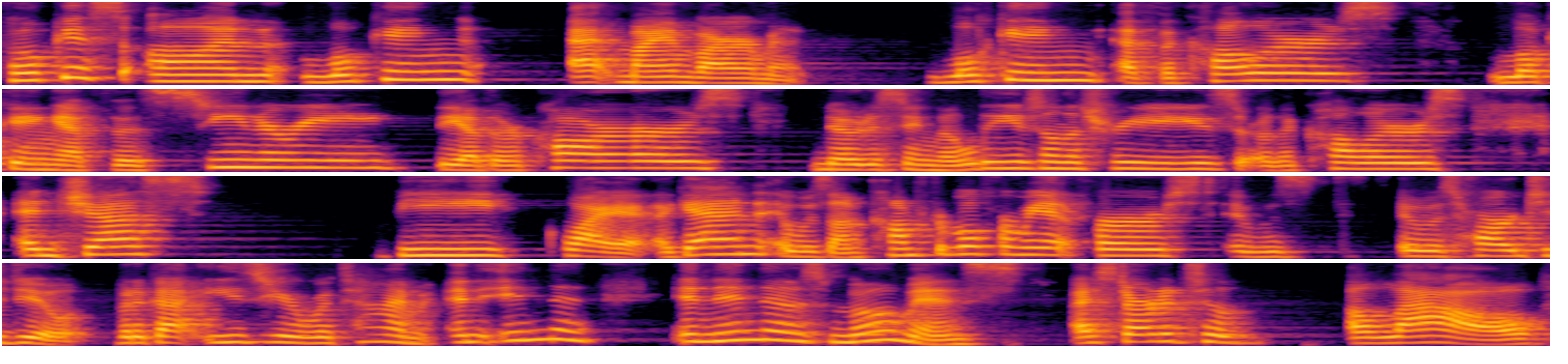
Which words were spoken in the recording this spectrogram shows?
focus on looking at my environment, looking at the colors, looking at the scenery, the other cars, noticing the leaves on the trees or the colors, and just be quiet. Again, it was uncomfortable for me at first. It was it was hard to do, but it got easier with time. And in the and in those moments, I started to allow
